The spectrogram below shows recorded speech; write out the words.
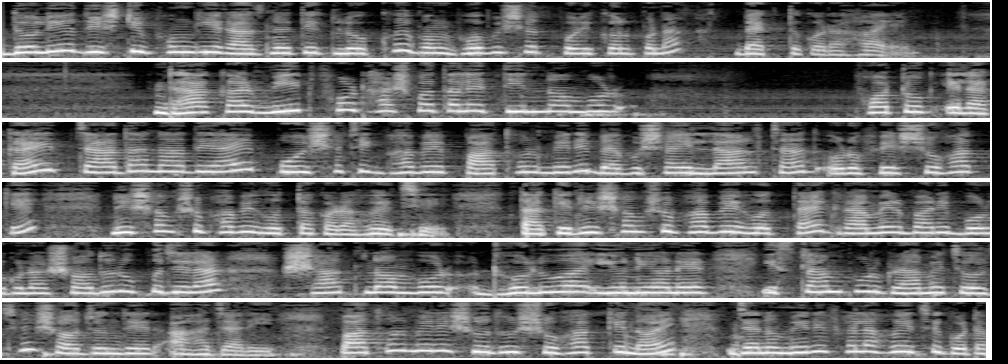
দলীয় দৃষ্টিভঙ্গি, রাজনৈতিক লক্ষ্য এবং ভবিষ্যৎ পরিকল্পনা ব্যক্ত করা হয়। ঢাকার মিডফোর্ড হাসপাতালে তিন নম্বর ফটক এলাকায় চাঁদা না দেয়ায় পৈশাচিকভাবে পাথর মেরে ব্যবসায়ী লাল চাঁদ ওরফে সোহাগকে নৃশংসভাবে হত্যা করা হয়েছে। তাকে নৃশংসভাবে হত্যায় গ্রামের বাড়ি বরগুনা সদর উপজেলার সাত নম্বর ঢলুয়া ইউনিয়নের ইসলামপুর গ্রামে চলছে স্বজনদের আহাজারি। পাথর মেরে শুধু সোহাগকে নয়, যেন মেরে ফেলা হয়েছে গোটা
